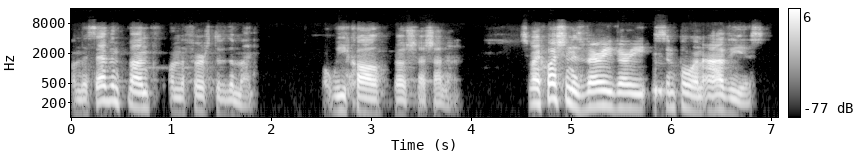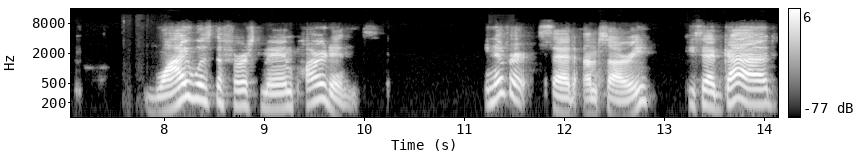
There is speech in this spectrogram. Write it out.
On the seventh month, on the first of the month, what we call Rosh Hashanah. So my question is very, very simple and obvious. Why was the first man pardoned? He never said, I'm sorry. He said, God,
